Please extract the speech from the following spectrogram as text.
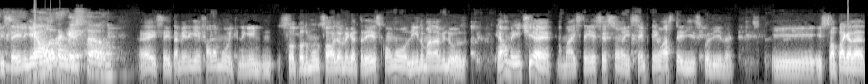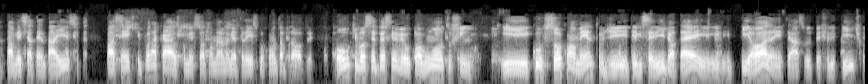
Isso aí ninguém é outra questão. É, isso aí também ninguém fala muito. Ninguém, só todo mundo só olha ômega 3 como lindo, maravilhoso. Realmente é, mas tem exceções, sempre tem um asterisco ali, né? E, e só para galera talvez se atentar a isso, paciente que por acaso começou a tomar ômega 3 por conta própria, ou que você prescreveu com algum outro fim e cursou com aumento de triglicerídeo até e, e piora, entre aspas, do perfil lipídico,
